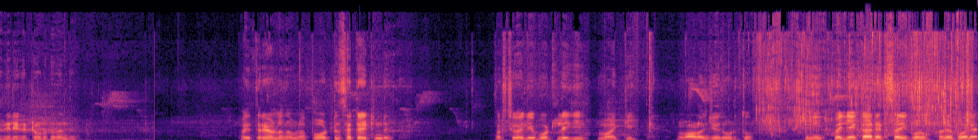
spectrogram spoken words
ഇതിലേക്ക് ഇട്ട് കൊടുക്കുന്നുണ്ട്. അപ്പോൾ ഇത്രയേ ഉള്ളൂ. നമ്മളെ പോട്ട് സെറ്റായിട്ടുണ്ട് കുറച്ച് വലിയ പോട്ടിലേക്ക് മാറ്റി വളം ചെയ്ത് കൊടുത്തു. ഇനി വലിയ കാരറ്റ്സ് ആയിക്കോളും അതേപോലെ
